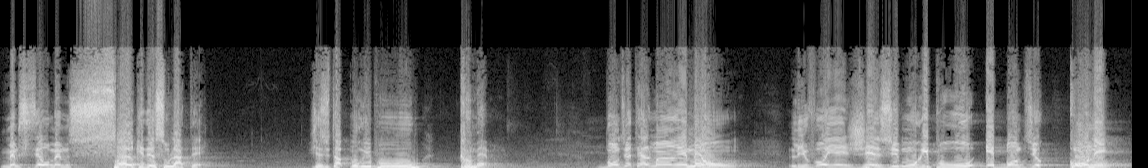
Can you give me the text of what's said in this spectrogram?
Même si c'est vous-même seul qui est sous la terre. Jésus t'a mouru pour vous quand même. Bon Dieu tellement aimé on. Il voyait Jésus mourir pour vous et bon Dieu connaît.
